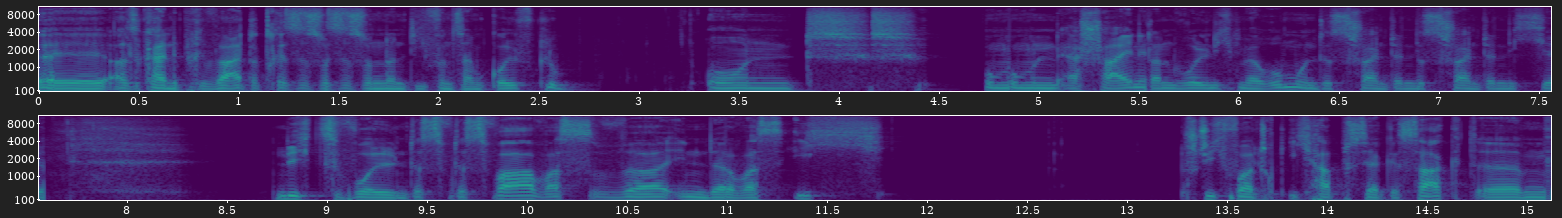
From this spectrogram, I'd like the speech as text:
Äh, also keine Privatadresse, sondern die von seinem Golfclub. Und um, um ein Erscheinen dann wohl nicht mehr rum und das scheint, das scheint er nicht, nicht zu wollen. Das, das war, was war in der, was ich Stichwort, ich habe es ja gesagt, ähm,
